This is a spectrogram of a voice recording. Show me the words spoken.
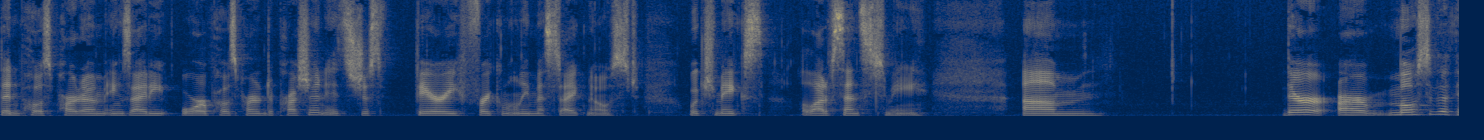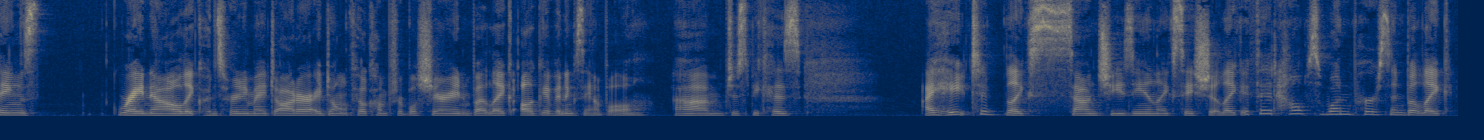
than postpartum anxiety or postpartum depression. It's just very frequently misdiagnosed, which makes a lot of sense to me. Um, there are most of the things right now, like concerning my daughter, I don't feel comfortable sharing, but like I'll give an example um, just because I hate to like sound cheesy and like say shit like if it helps one person, but like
